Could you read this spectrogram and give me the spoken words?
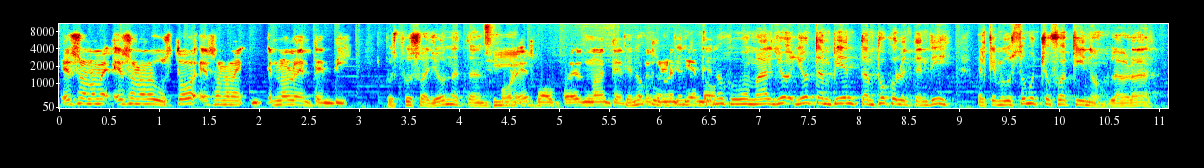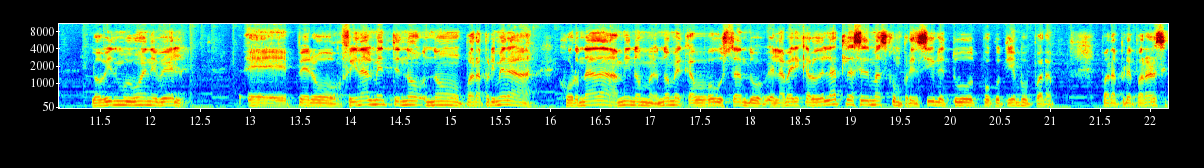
Eso no me, eso no me gustó, eso no, me, no lo entendí. Pues puso a Jonathan. Sí. Por eso, por eso no entendí. Que no, por eso no que- entiendo. que no jugó mal. Yo, yo también tampoco lo entendí. El que me gustó mucho fue Aquino, la verdad. Lo vi en muy buen nivel. Eh, pero finalmente no, no, para primera jornada a mí no me, no me acabó gustando el América. Lo del Atlas es más comprensible, tuvo poco tiempo para, para prepararse.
